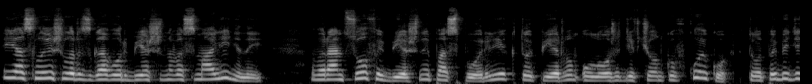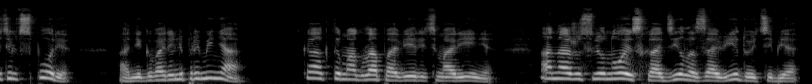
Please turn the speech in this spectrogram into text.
Я слышал разговор Бешеного с Малининой. Воронцов и Бешеный поспорили, кто первым уложит девчонку в койку, тот победитель в споре. Они говорили про меня. Как ты могла поверить Марине? Она же слюной исходила, завидуя тебе,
